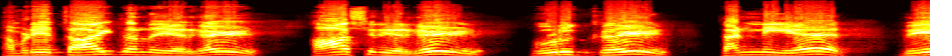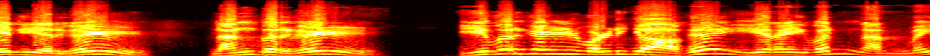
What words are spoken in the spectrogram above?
நம்முடைய தாய் தந்தையர்கள் ஆசிரியர்கள் குருக்கள் கண்ணியர் வேதியர்கள் நண்பர்கள் இவர்கள் வழியாக இறைவன் நன்மை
